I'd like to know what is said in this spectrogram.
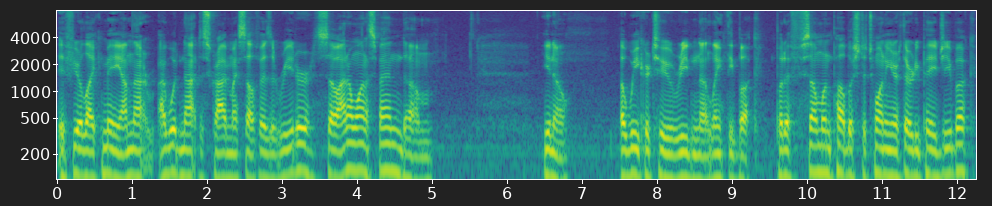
if you're like me, I'm not. I would not describe myself as a reader, so I don't want to spend, um, you know, a week or two reading a lengthy book. But if someone published a 20 or 30 page ebook,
